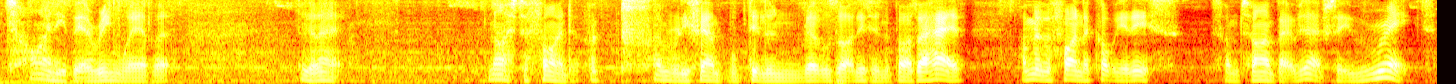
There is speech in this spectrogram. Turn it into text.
tiny bit of ringwear, but look at that. Nice to find. I haven't really found Bob Dylan rebels like this in the past. I have. I remember finding a copy of this some time back. It was absolutely wrecked.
